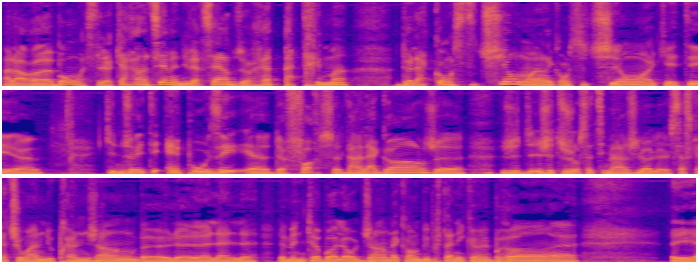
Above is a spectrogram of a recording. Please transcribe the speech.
Alors, euh, bon, c'est le 40e anniversaire du rapatriement de la Constitution, hein, Constitution euh, qui a été... Euh, qui nous a été imposé euh, de force dans la gorge. Euh, J'ai toujours cette image-là. Le Saskatchewan nous prend une jambe, euh, le, le, le, le Manitoba l'autre jambe, la Colombie-Britannique un bras. Euh, et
